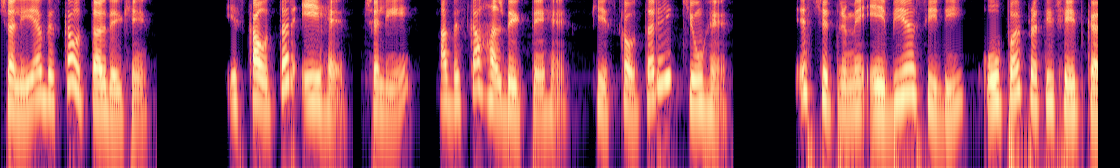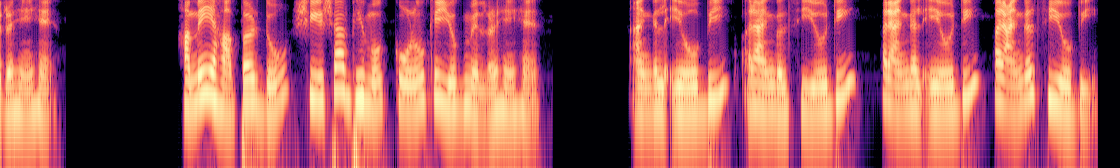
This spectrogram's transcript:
चलिए, अब इसका उत्तर देखें। इसका उत्तर ए है। चलिए, अब इसका हल देखते हैं कि इसका उत्तर ए क्यों है। इस चित्र में ए, बी और सी, डी, ओ पर प्रतिच्छेद कर रहे हैं। हमें यहाँ पर दो शीर्षाभिमुख कोणों के युग मिल रहे हैं। एंगल ए ओ बी और एंगल सी ओ डी और एंगल ए ओ डी और एंगल सी ओ बी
